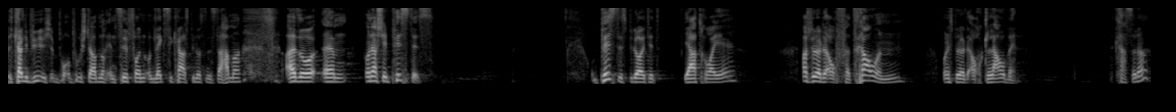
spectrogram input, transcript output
Ich kann die Buchstaben noch entziffern und Lexikas benutzen, ist der Hammer. Also, ähm, und da steht Pistis. Und Pistis bedeutet ja Treue, aber es bedeutet auch Vertrauen und es bedeutet auch Glauben. Krass, oder?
